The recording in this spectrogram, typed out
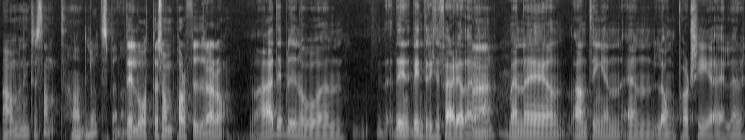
ja men intressant. Ja, det låter spännande. Det låter som par fyra då. Nej, det blir nog en... Det är, vi är inte riktigt färdiga där än. Men eh, antingen en lång par 3 eller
